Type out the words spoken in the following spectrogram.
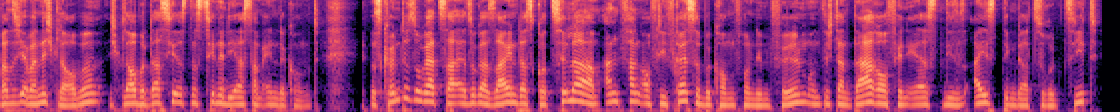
was ich aber nicht glaube, ich glaube, das hier ist eine Szene, die erst am Ende kommt. Es könnte sogar, sogar sein, dass Godzilla am Anfang auf die Fresse bekommt von dem Film und sich dann daraufhin erst dieses Eisding da zurückzieht.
